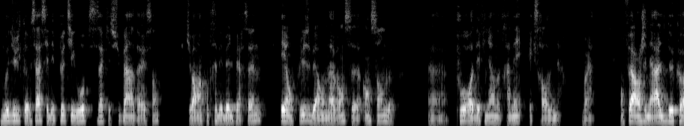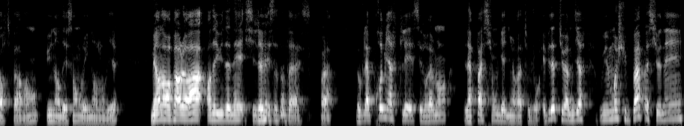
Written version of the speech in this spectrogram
module comme ça. C'est des petits groupes, c'est ça qui est super intéressant tu vas rencontrer des belles personnes. Et en plus, ben, on avance euh, ensemble euh, pour définir notre année extraordinaire. Voilà. On fait en général deux cohortes par an, une en décembre et une en janvier. Mais on en reparlera en début d'année si jamais ça t'intéresse. Voilà. Donc la première clé, c'est vraiment la passion gagnera toujours. Et peut-être tu vas me dire, oui, mais moi je suis pas passionné,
